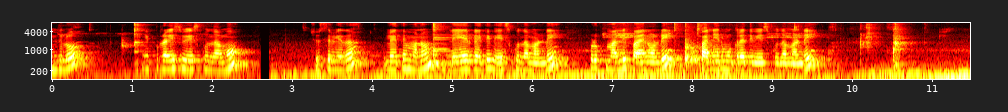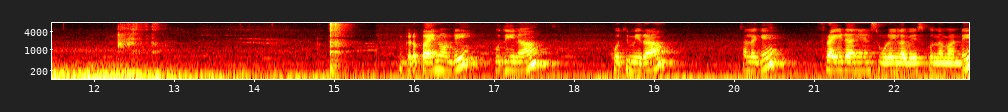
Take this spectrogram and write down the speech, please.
ఇందులో ఇప్పుడు రైస్ వేసుకుందాము. చూస్తారు కదా? ఇలా అయితే మనం లేయర్గా అయితే వేసుకుందామండి. ఇప్పుడు మళ్ళీ పైన ఉండి పన్నీర్ ముక్కలు అయితే వేసుకుందామండి. ఇక్కడ పైన ఉండి పుదీనా కొత్తిమీర అలాగే ఫ్రైడ్ ఆనియన్స్ కూడా ఇలా వేసుకుందామండి.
